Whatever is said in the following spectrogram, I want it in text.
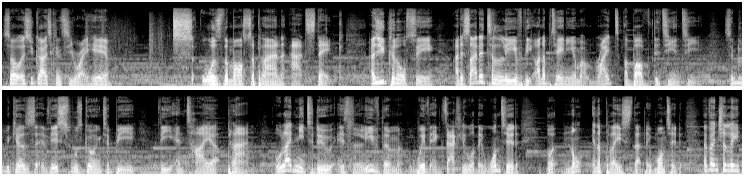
So as you guys can see right here, this was the master plan at stake. As you can all see, I decided to leave the unobtainium right above the TNT, simply because this was going to be the entire plan. All I'd need to do is leave them with exactly what they wanted, but not in a place that they wanted. Eventually,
